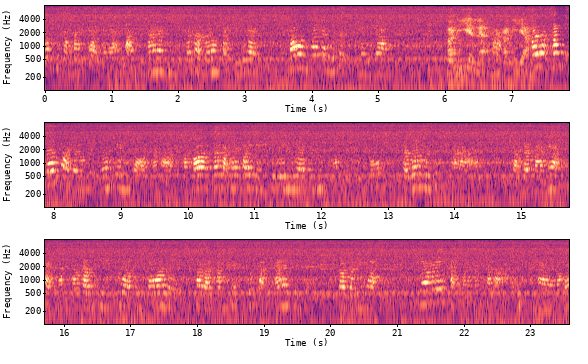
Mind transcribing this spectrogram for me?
ก็คือประมาณปล่อยไปแล้วสามสิบห้านาทีก็จะเริ่มไปเรื่อยๆก็คนไข้จะรู้สึกเย็นยังข้างนี้เย็นแล้วข้างนี้ยังก็ข้างนี้เริ่ม ก็ก็จะค่อยๆเย็นขึ้นเรื่อยๆจนถึงว่าถึงจุดลบจะเริ่มรู้สึกชาหลังจากนั้นเนี่ยไข่มันเขาจะซีตัวเป็นก้อนเลยพอเราทำเสร็จปุ๊บสามห้านาทีเนี่ยเราจะนวดเพื่อให้ไขมันมันสลายอ่าแล้วก็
